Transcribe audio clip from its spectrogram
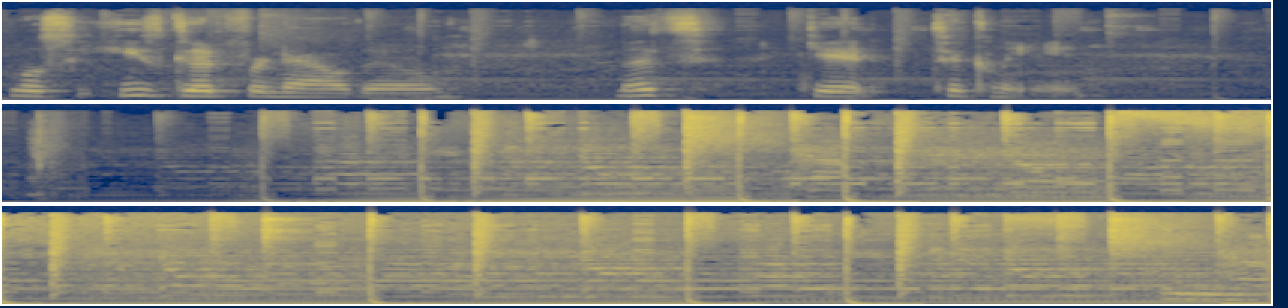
we'll see. He's good for now though. Let's get to cleaning. Using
